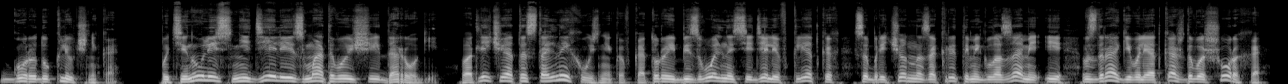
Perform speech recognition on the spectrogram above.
к городу Ключника. Потянулись недели изматывающей дороги. В отличие от остальных узников, которые безвольно сидели в клетках с обреченно закрытыми глазами и вздрагивали от каждого шороха,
